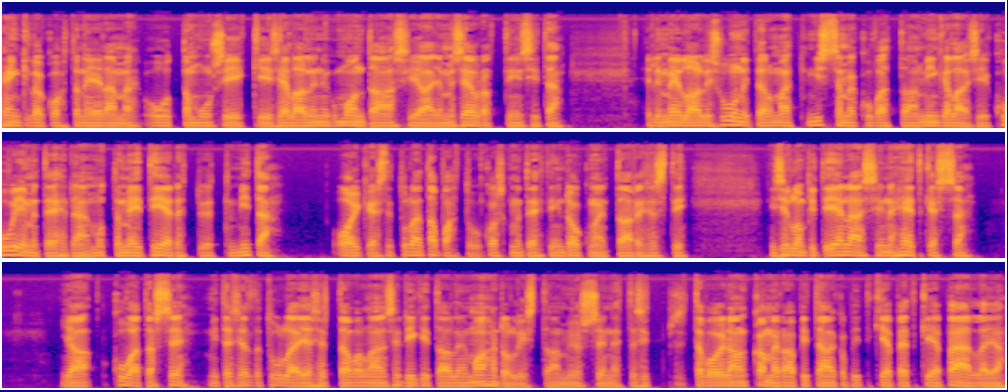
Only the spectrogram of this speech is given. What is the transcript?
henkilökohtainen elämä, uutta musiikkia. Siellä oli niin kuin monta asiaa ja me seurattiin sitä. Eli meillä oli suunnitelma, että missä me kuvataan, minkälaisia kuvia me tehdään, mutta me ei tiedetty, että mitä oikeasti tulee tapahtuu, koska me tehtiin dokumentaarisesti. Niin silloin piti elää siinä hetkessä ja kuvata se, mitä sieltä tulee. Ja se tavallaan se digitaalinen mahdollistaa myös sen, että sit, sitä voidaan kameraa pitää aika pitkiä petkiä päällä ja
